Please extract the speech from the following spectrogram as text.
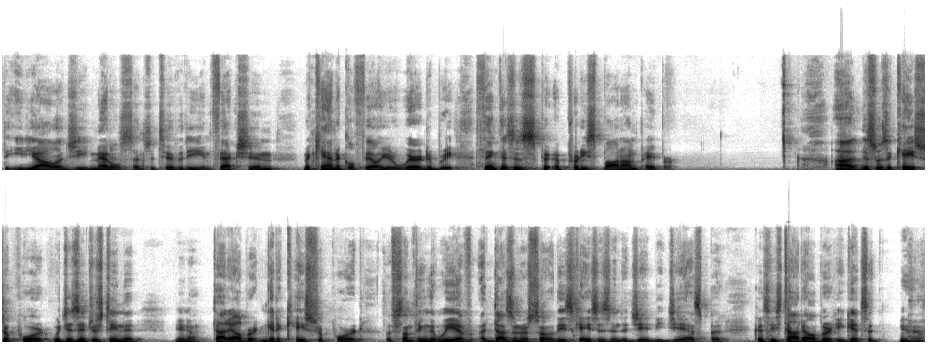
the etiology, metal sensitivity, infection, mechanical failure, wear debris. I think this is a pretty spot on paper. Uh, this was a case report, which is interesting that you know, Todd Albert can get a case report of something that we have a dozen or so of these cases into JBJS, but because he's Todd Albert, he gets it, you know.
